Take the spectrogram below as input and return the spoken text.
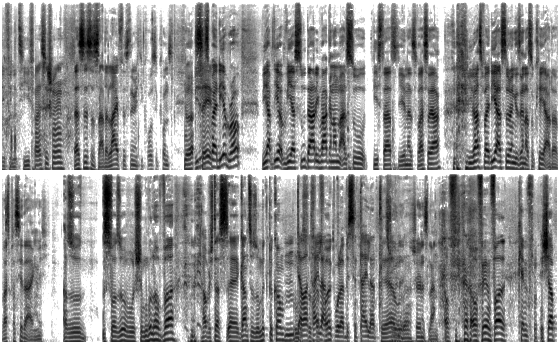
Definitiv. Weißt du, ich mein? Das ist es, Alter. Live ist nämlich die große Kunst. Ja. Wie ist es bei dir, Bro? Wie habt ihr, wie hast du Dari wahrgenommen, als du dies, das, jenes, weißt du ja? Wie war es bei dir, als du dann gesehen hast, okay, Alter, was passiert da eigentlich? Also, es war so, wo ich im Urlaub war, habe ich das äh, Ganze so mitbekommen. Der das war so Thailand, verfolgt. Bruder, bisschen Thailand. Ja, Schöne, schönes Land. Auf, auf jeden Fall. Kämpfen. Ich hab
